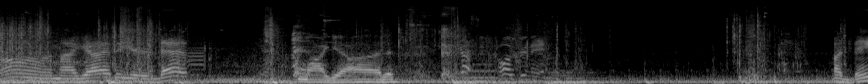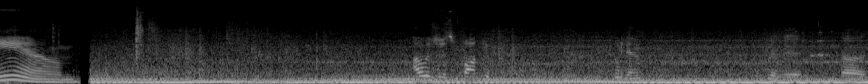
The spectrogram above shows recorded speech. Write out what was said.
Oh my god, to your death. Oh my god. Gas is closing in. God damn. I was just fucking with him. Look at. Uh,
